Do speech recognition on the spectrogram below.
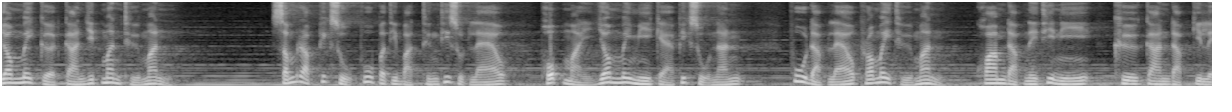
ย่อมไม่เกิดการยึดมั่นถือมั่นสำหรับภิกษุผู้ปฏิบัติถึงที่สุดแล้ว พบใหม่ย่อมไม่มีแก่ภิกษุนั้น ผู้ดับแล้วเพราะไม่ถือมั่น ความดับในที่นี้คือการดับกิเล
